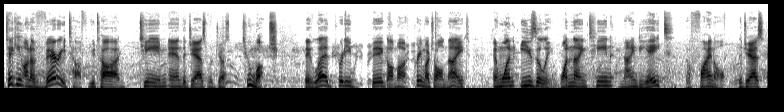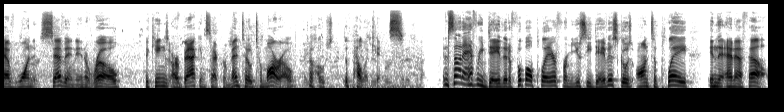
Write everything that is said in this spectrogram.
Taking on a very tough Utah team, and the Jazz were just too much. They led pretty big, pretty much all night, and won easily 119 98, the final. The Jazz have won seven in a row. The Kings are back in Sacramento tomorrow to host the Pelicans. And it's not every day that a football player from UC Davis goes on to play in the NFL.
